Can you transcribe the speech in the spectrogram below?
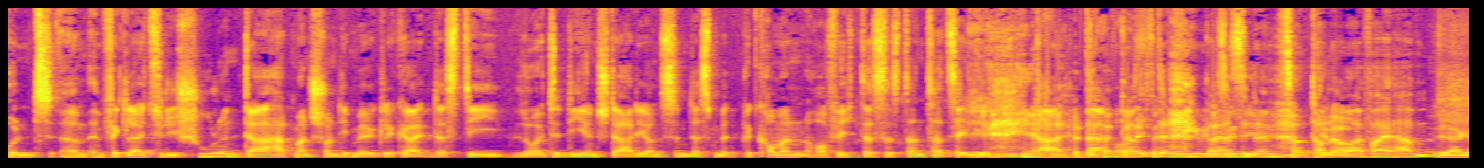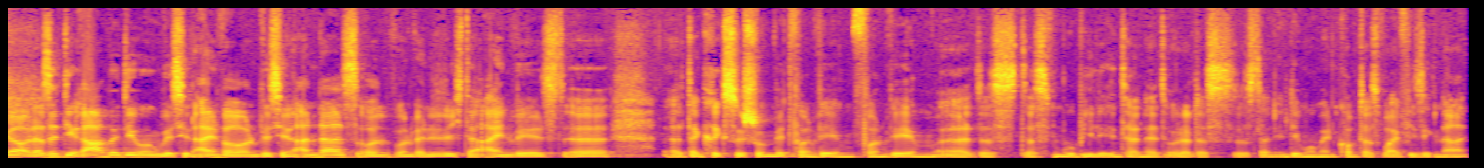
Und ähm, im Vergleich zu den Schulen, da hat man schon die Möglichkeit, dass die Leute, die in Stadion sind, das mitbekommen. Hoffe ich, dass es dann tatsächlich ja, dank, dank das, euch dann irgendwie, das dass sie dann tolle genau. Wi-Fi haben. Ja, genau. Da sind die Rahmenbedingungen ein bisschen einfacher und ein bisschen anders. Und, und wenn du dich da einwählst, äh, äh, dann kriegst du schon mit, von wem, von wem äh, das, das mobile Internet oder das, das dann in dem Moment kommt das Wi-Fi-Signal.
